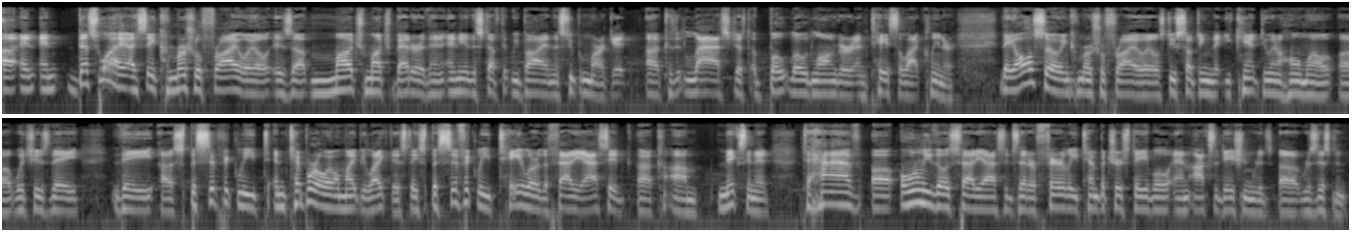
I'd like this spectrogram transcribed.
uh, and and that's why I say commercial fry oil is uh, much much better than any of the stuff that we buy in the supermarket because it lasts just a boatload longer and tastes a lot cleaner. They also in commercial fry oils do something that you can't do in a home oil, uh, which is they they uh, specifically t- and tempura oil might be like this. They specifically tailor the fatty acid uh, um, mix in it to have uh, only those fatty acids that are fairly temperature stable and oxidation res- uh, resistant.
